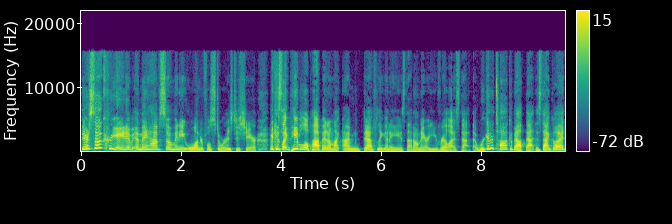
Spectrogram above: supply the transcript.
They're so creative and they have so many wonderful stories to share because, like, people will pop in. I'm like, I'm definitely going to use that on air. You realize that, that we're going to talk about that. Is that good?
